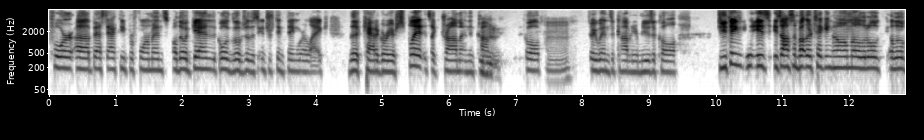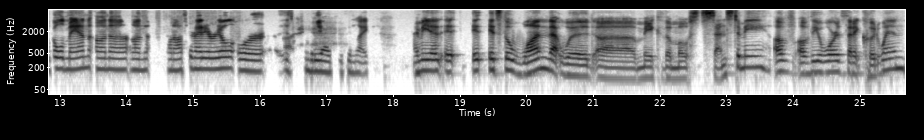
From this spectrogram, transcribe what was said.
for uh, best acting performance. Although again, the Golden Globes are this interesting thing where like the category are split. It's like drama and then comedy Mhm. musical. So he wins a comedy or musical. Do you think is is Austin Butler taking home a little a little gold man on uh on on Oscar night Ariel or is somebody else who can like I mean, it, it, it it's the one that would uh, make the most sense to me of of the awards that it could win.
